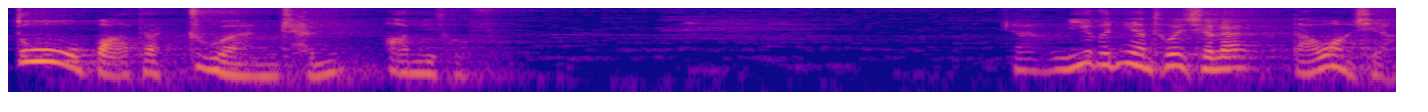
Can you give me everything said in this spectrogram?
都把它转成阿弥陀佛。啊，一个念头起来，打妄想，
